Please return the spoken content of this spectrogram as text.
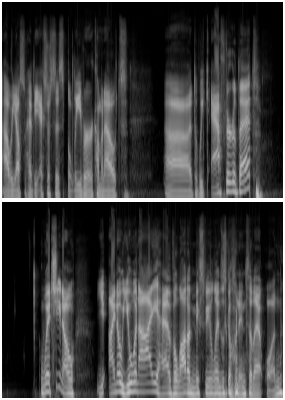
Uh, we also had The Exorcist Believer coming out uh, the week after that which you know I know you and i have a lot of mixed feelings going into that one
